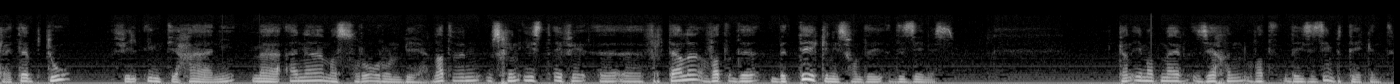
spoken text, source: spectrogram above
كتبت في الامتحان ما أنا مسرور به. Laten we misschien eerst even uh, vertellen wat de betekenis van de, de zin is. Kan iemand mij zeggen wat deze zin betekent?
